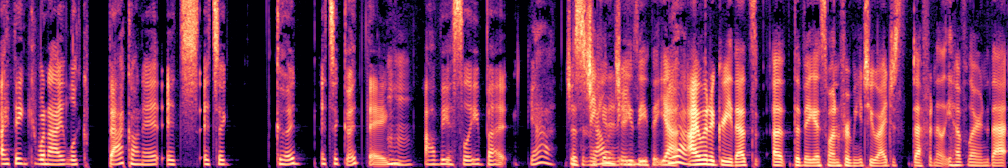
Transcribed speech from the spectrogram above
i think when i look back on it it's it's a good it's a good thing Mhm. obviously but yeah just doesn't make it an easy thing. Yeah, Yeah. I would agree. That's uh, the biggest one for me too. I just definitely have learned that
